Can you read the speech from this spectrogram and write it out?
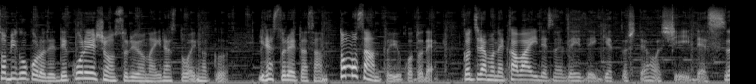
遊び心でデコレーションするようなイラストを描くイラストレーターさんともさんということでこちらもね可愛いですねぜひぜひゲットしてほしいです。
